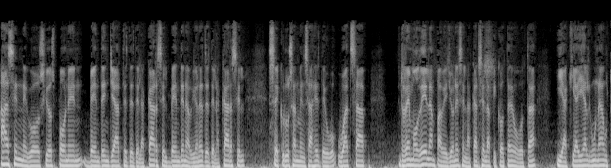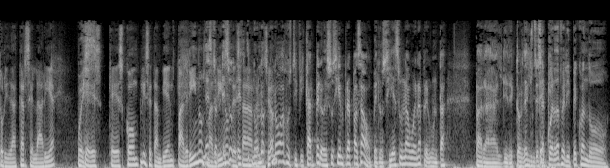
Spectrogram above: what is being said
hacen negocios, ponen, venden yates desde la cárcel, venden aviones desde la cárcel, se cruzan mensajes de Wh- WhatsApp, remodelan pabellones en la cárcel La Picota de Bogotá y aquí hay alguna autoridad carcelaria Pues- que es que es cómplice también, padrinos, Néstor, madrinos eso de es- esta no, lo, relación. no lo va a justificar, pero eso siempre ha pasado. Pero sí es una buena pregunta para el director del ¿Usted se acuerda, Felipe, cuando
